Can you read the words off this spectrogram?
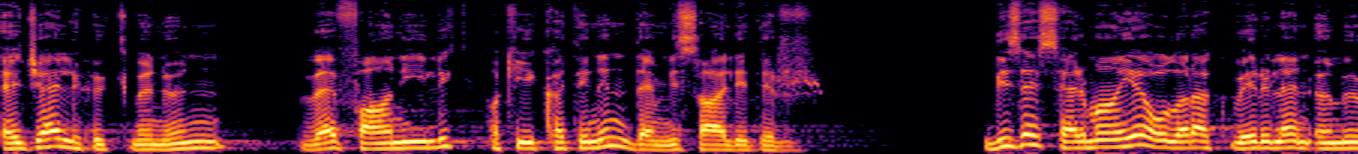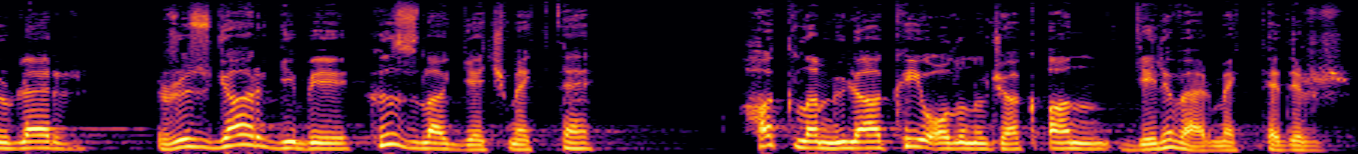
ecel hükmünün ve fanilik hakikatinin de misalidir. Bize sermaye olarak verilen ömürler rüzgar gibi hızla geçmekte, hakla mülaki olunacak an gelivermektedir.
